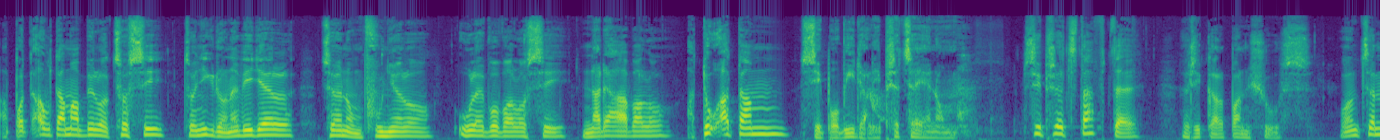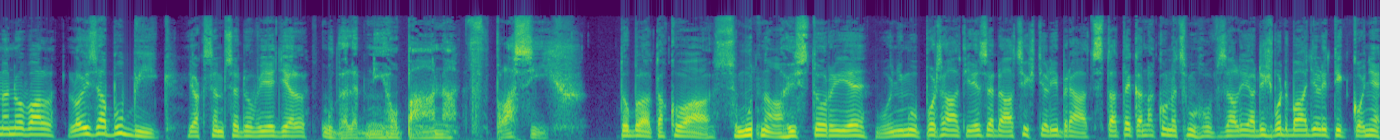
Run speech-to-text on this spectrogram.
A pod autama bylo cosi, co nikdo neviděl, co jenom funělo, ulevovalo si, nadávalo a tu a tam si povídali přece jenom. Si představte, říkal pan Šus. On se jmenoval Lojza Bubík, jak jsem se dověděl, u velebního pána v Plasích. To byla taková smutná historie. Oni mu pořád jezedáci chtěli brát statek a nakonec mu ho vzali a když odváděli ty koně,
